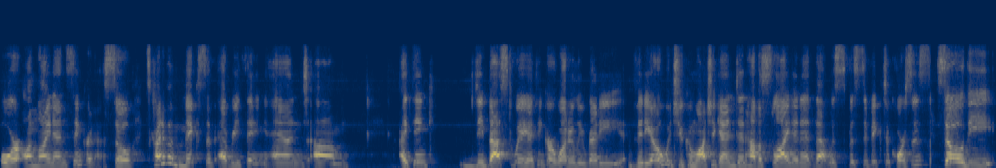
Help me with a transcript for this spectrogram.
or online and synchronous. So it's kind of a mix of everything. And um, I think the best way, I think our Waterloo Ready video, which you can watch again, did have a slide in it that was specific to courses. So the,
